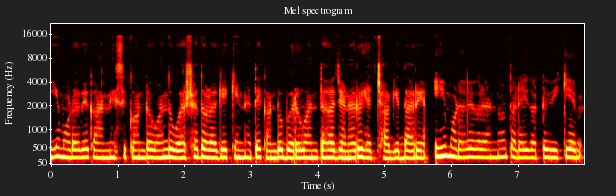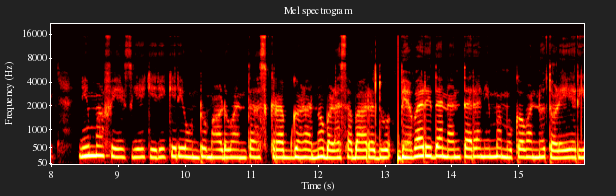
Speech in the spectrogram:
ಈ ಮೊಡವೆ ಕಾಣಿಸಿಕೊಂಡು ಒಂದು ವರ್ಷದೊಳಗೆ ಖಿನ್ನತೆ ಕಂಡುಬರುವಂತಹ ಜನರು ಹೆಚ್ಚಾಗಿದ್ದಾರೆ. ಈ ಮೊಡವೆಗಳನ್ನು ತಡೆಗಟ್ಟುವಿಕೆ ನಿಮ್ಮ ಫೇಸ್ಗೆ ಕಿರಿಕಿರಿ ಉಂಟು ಮಾಡುವಂತ ಸ್ಕ್ರಬ್ಗಳನ್ನು ಬಳಸಬಾರದು. ಬೆವರಿದ ನಂತರ ನಿಮ್ಮ ಮುಖವನ್ನು ತೊಳೆಯಿರಿ.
